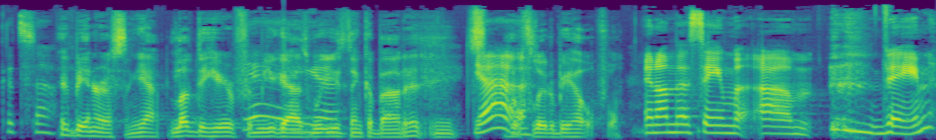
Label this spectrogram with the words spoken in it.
Good stuff. It'd be interesting. Yeah. Love to hear from you guys what you think about it and Yeah. hopefully it'll be helpful. And on the same um, vein,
